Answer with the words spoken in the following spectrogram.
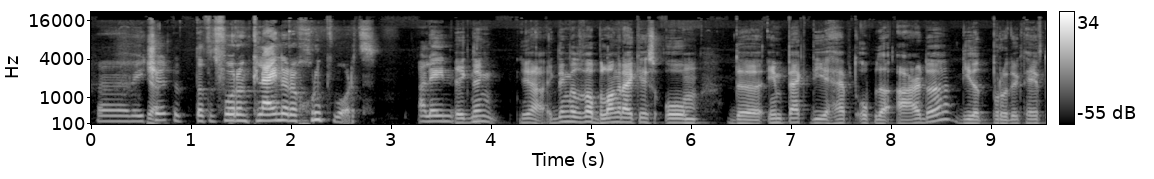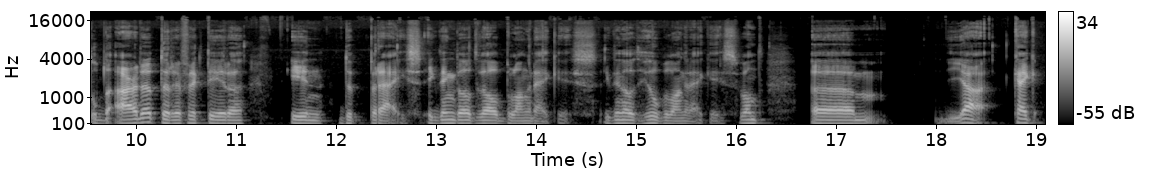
eh, weet Ja. je, dat, dat het voor een kleinere groep wordt. Alleen, Ik denk, ja, ik denk dat het wel belangrijk is om de impact die je hebt op de aarde, die dat product heeft op de aarde, te reflecteren in de prijs. Ik denk dat het wel belangrijk is. Ik denk dat het heel belangrijk is. Want ehm, ja, kijk,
